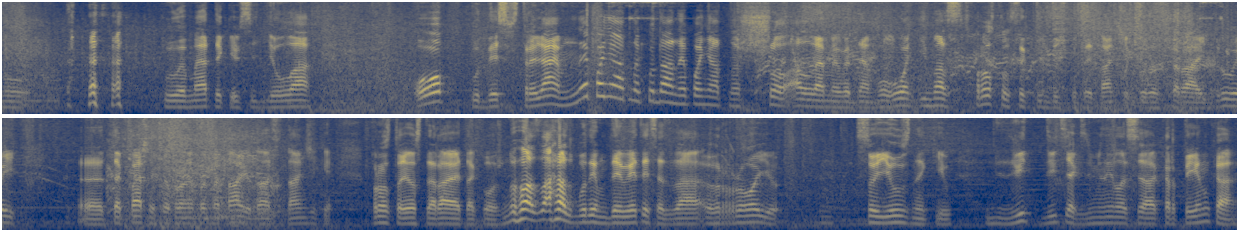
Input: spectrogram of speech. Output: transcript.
Ну. Кулеметики, всі діла. Оп, кудись стріляємо. Непонятно куди, непонятно що, але ми ведемо вогонь. І нас просто в секундочку цей танчик розтирають. Другий, те перше, що про не пам'ятаю, да, ці танчики. Просто його стирає також. Ну а зараз будемо дивитися за грою союзників. Дивіться, як змінилася картинка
